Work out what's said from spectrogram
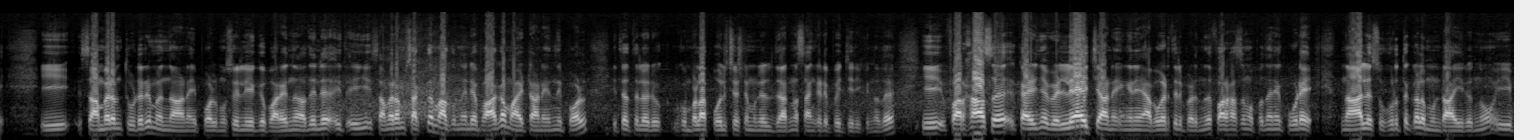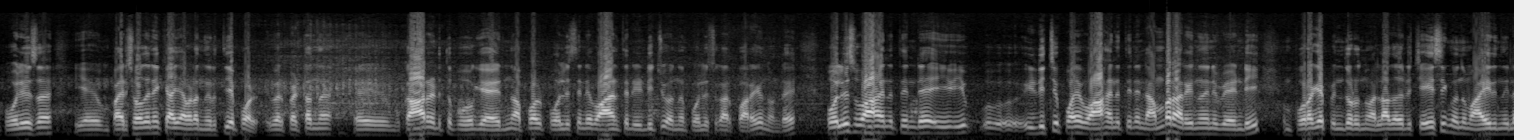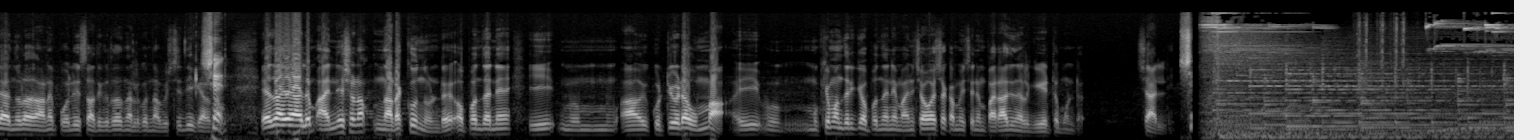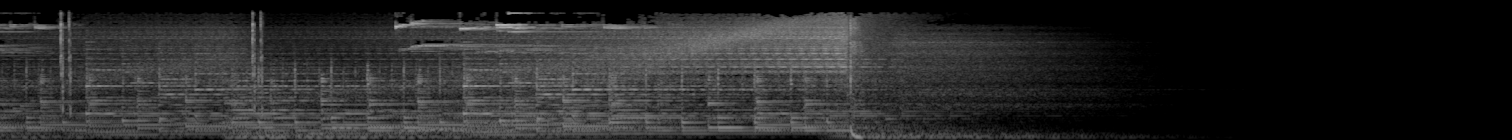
ഈ സമരം തുടരുമെന്നാണ് ഇപ്പോൾ മുസ്ലിം ലീഗ് പറയുന്നത്. അതിന്റെ ഈ സമരം ശക്തമാക്കുന്നതിന്റെ ഭാഗമായിട്ടാണ് ഇന്നിപ്പോൾ ഇത്തരത്തിലൊരു കുമ്പള പോലീസ് സ്റ്റേഷന് മുന്നിൽ ധർണ സംഘടിപ്പിച്ചിരിക്കുന്നത്. ഈ ഫർഹാസ് കഴിഞ്ഞ വെള്ളിയാഴ്ചയാണ് ഇങ്ങനെ അപകടത്തിൽപ്പെടുന്നത്. ഫർഹാസും ഒപ്പം തന്നെ കൂടെ നാല് സുഹൃത്തുക്കളും ഉണ്ടായിരുന്നു. ഈ പോലീസ് പരിശോധനയ്ക്കായി അവിടെ നിർത്തിയപ്പോൾ ഇവർ പെട്ടെന്ന് കാർ എടുത്ത് പോവുകയായിരുന്നു. അപ്പോൾ പോലീസിന്റെ വാഹനത്തിൽ ഇടിച്ചു എന്ന് പോലീസുകാർ പറയുന്നുണ്ട്. പോലീസ് വാഹനത്തിന്റെ ഈ ഈ ഇടിച്ചു പോയ വാഹനത്തിന്റെ നമ്പർ അറിയുന്നതിന് വേണ്ടി പുറകെ പിന്തുടർന്നു. അല്ലാതെ ഒരു ചേസിംഗ് ഒന്നും ആയിരുന്നില്ല എന്നുള്ളതാണ് പോലീസ് അധികൃതർ നൽകുന്ന വിശദീകരണം. ഏതായാലും അന്വേഷണം നടക്കുന്നുണ്ട്. ഒപ്പം തന്നെ ഈ കുട്ടിയുടെ ഉമ്മ ഈ മുഖ്യമന്ത്രിക്കൊപ്പം ഒപ്പം തന്നെ മനുഷ്യാവകാശ കമ്മീഷനും പരാതി നൽകിയിട്ടുമുണ്ട്. ശാലിനി.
